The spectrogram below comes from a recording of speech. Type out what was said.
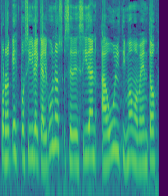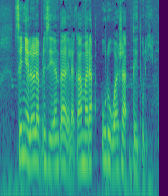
por lo que es posible que algunos se decidan a último momento, señaló la presidenta de la Cámara Uruguaya de Turismo.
